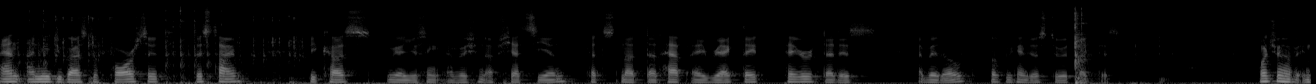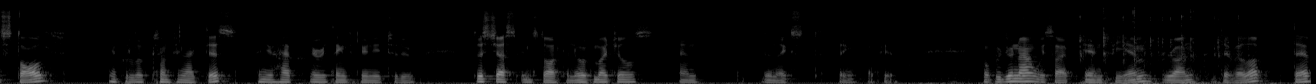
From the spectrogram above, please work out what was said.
And I need you guys to force it this time because we are using a version of ShadCN that's not that have a React Day Picker that is a bit old, but we can just do it like this. Once you have installed, it will look something like this, and you have everything that you need to do. This just install the node modules and the next thing up here. What we do now, we type npm run develop dev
